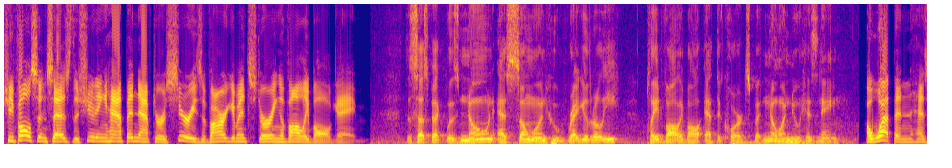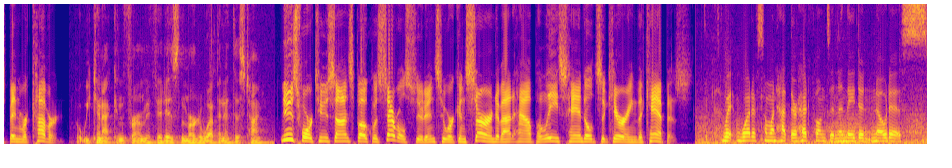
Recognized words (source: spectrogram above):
Chief Olson says the shooting happened after a series of arguments during a volleyball game. The suspect was known as someone who regularly played volleyball at the courts, but no one knew his name. A weapon has been recovered. But we cannot confirm if it is the murder weapon at this time. News 4 Tucson spoke with several students who were concerned about how police handled securing the campus. What if someone had their headphones in and they didn't notice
